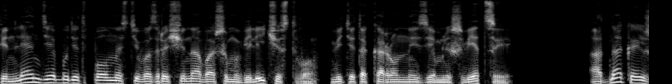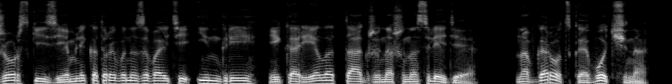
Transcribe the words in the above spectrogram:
Финляндия будет полностью возвращена вашему величеству, ведь это коронные земли Швеции. Однако и жорские земли, которые вы называете Ингрией, и Карела также наше наследие. Новгородская вотчина.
